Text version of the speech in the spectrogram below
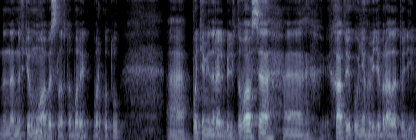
не, в тюрму, а вислали в табори в Оркуту. Е, Потім він реабілітувався. е, Хату, яку в нього відібрали тоді.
